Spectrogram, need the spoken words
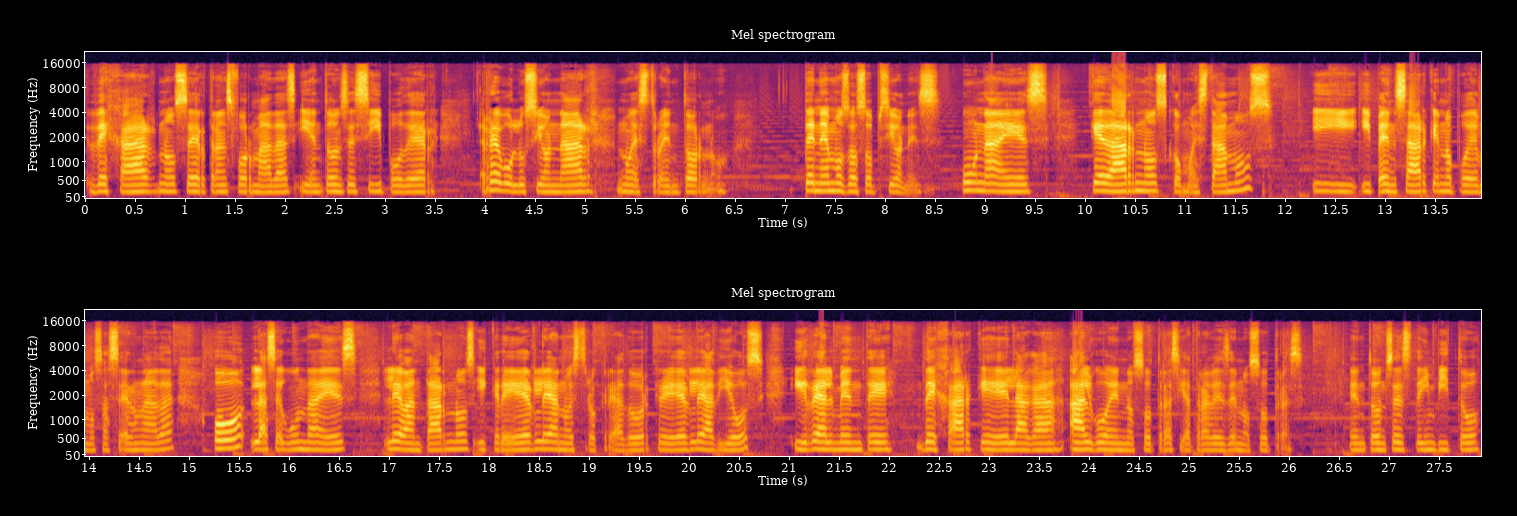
dejarnos ser transformadas y entonces sí poder revolucionar nuestro entorno. Tenemos dos opciones. Una es quedarnos como estamos y, pensar que no podemos hacer nada. O la segunda es levantarnos y creerle a nuestro Creador, creerle a Dios y realmente dejar que Él haga algo en nosotras y a través de nosotras. Entonces te invito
